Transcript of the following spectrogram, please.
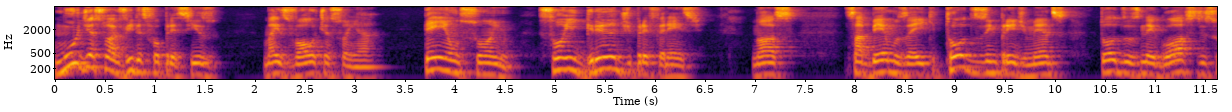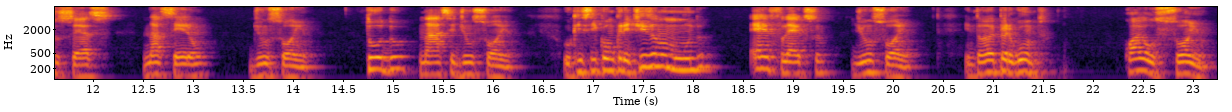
Mude a sua vida se for preciso, mas volte a sonhar. Tenha um sonho, sonhe grande de preferência. Nós sabemos aí que todos os empreendimentos, todos os negócios de sucesso nasceram de um sonho. Tudo nasce de um sonho. O que se concretiza no mundo é reflexo de um sonho. Então eu pergunto: qual é o sonho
